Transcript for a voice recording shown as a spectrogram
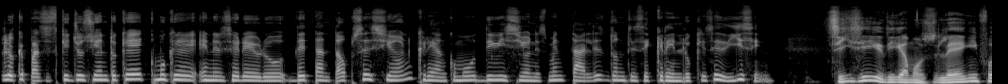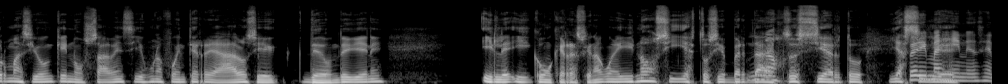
Lo que pasa es que yo siento que como que en el cerebro de tanta obsesión crean como divisiones mentales donde se creen lo que se dicen. Sí, sí, digamos, leen información que no saben si es una fuente real o si de dónde viene y, le, y como que reaccionan con ellos, no, sí, esto sí es verdad, esto es cierto. Y así Pero imagínense,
